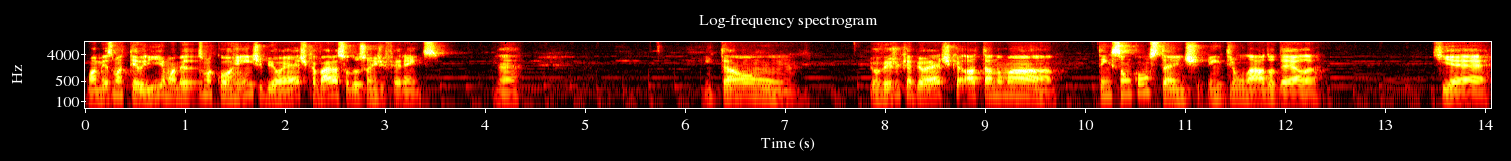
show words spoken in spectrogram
uma mesma teoria, uma mesma corrente bioética, várias soluções diferentes, né? Então, eu vejo que a bioética ela está numa tensão constante entre um lado dela que é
